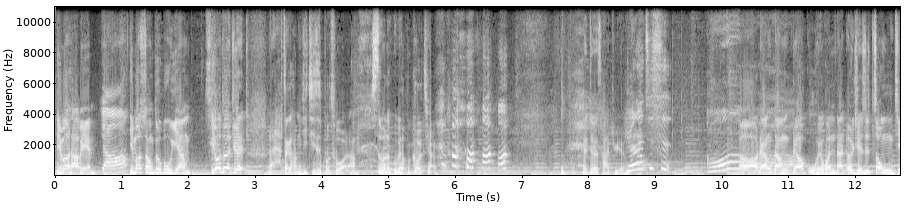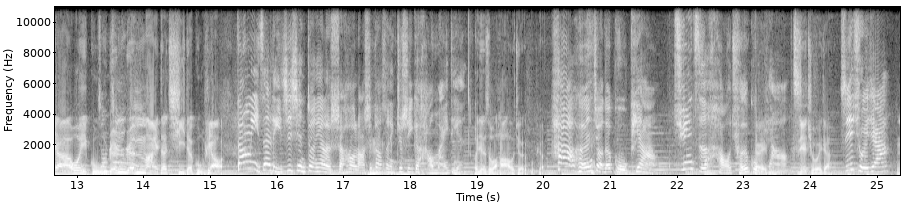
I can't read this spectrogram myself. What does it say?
哇。有没有差别？有，有没有爽度不一样？有没有突然觉得，哎呀，这个行情其实不错啦，是我的股票不够强，那就是差距了。原来这是哦哦，两档标股回魂单，而且是中价位股，人人买得起的股票。当你在理智线断掉的时候，老师告诉你，就是一个好买点，而且是我耗好久的股票，耗很久的股票。君子好逑的股票，直接取回家，直接取回家。嗯，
